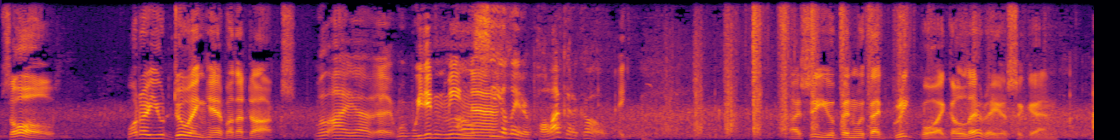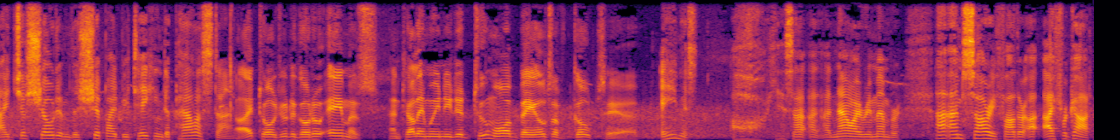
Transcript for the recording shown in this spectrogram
Saul, what are you doing here by the docks? Well, I, uh, uh, we didn't mean, I'll uh, see you later, Paul. I've got to go. I see you've been with that Greek boy, Galerius, again. I just showed him the ship I'd be taking to Palestine. I told you to go to Amos and tell him we needed two more bales of goat's here. Amos. Oh, yes, I, I, now I remember. I, I'm sorry, Father. I, I forgot.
